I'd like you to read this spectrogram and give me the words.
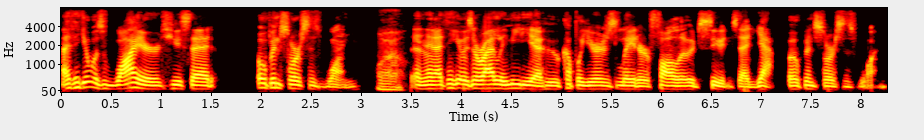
I think it was Wired who said open source is one. Wow. And then I think it was O'Reilly Media who a couple years later followed suit and said, yeah, open source is one.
